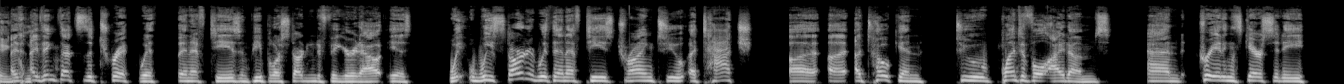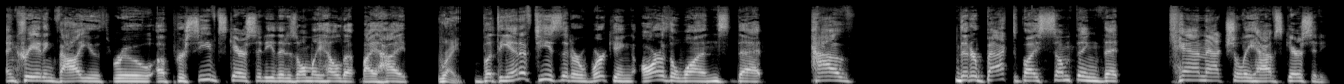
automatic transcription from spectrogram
I, I think that's the trick with NFTs, and people are starting to figure it out. Is we we started with NFTs trying to attach a, a, a token to plentiful items and creating scarcity and creating value through a perceived scarcity that is only held up by hype. right. But the NFTs that are working are the ones that have that are backed by something that can actually have scarcity.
